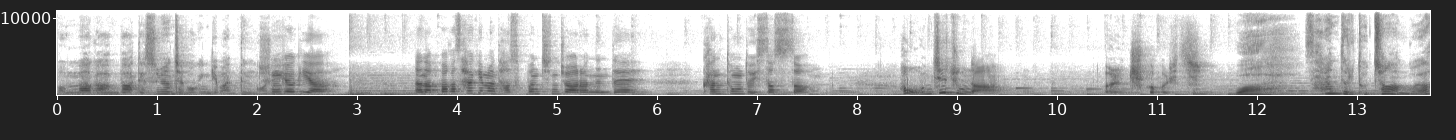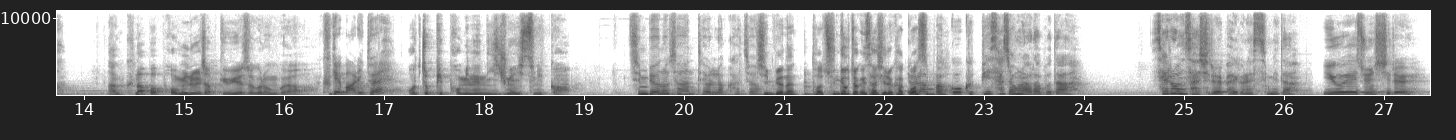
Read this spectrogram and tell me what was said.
엄마가 아빠한테 수면제 먹인 게 만든 거네. 충격이야. 난 아빠가 사기만 다섯 번 친 줄 알았는데 간통도 있었어. 아 언제 죽나? 얼 죽어버리지. 와 사람들을 도청한 거야? 난 큰아빠 범인을 잡기 위해서 그런 거야. 그게 말이 돼? 어차피 범인은 이 중에 있으니까. 진 변호사한테 연락하죠. 진 변은 더 충격적인 사실을 갖고 왔습니다. 연락받고 급히 사정을 알아보다 새로운 사실을 발견했습니다. 유해준 씨를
